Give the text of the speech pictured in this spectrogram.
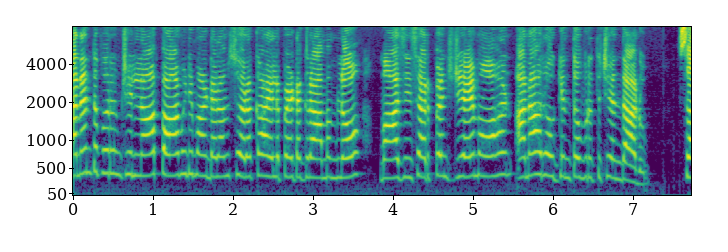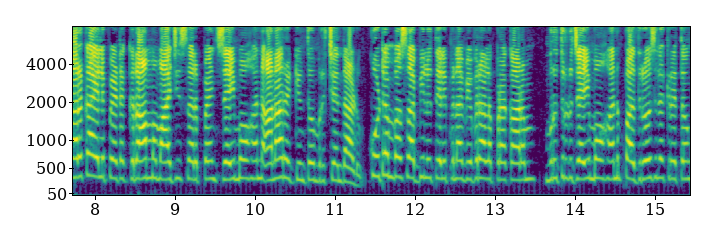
అనంతపురం జిల్లా పామిడి మండలం సొరకాయలపేట గ్రామంలో మాజీ సర్పంచ్ జయమోహన్ అనారోగ్యంతో మృతి చెందాడు. సొరకాయలపేట గ్రామ మాజీ సర్పంచ్ జయమోహన్ అనారోగ్యంతో మృతి చెందాడు. కుటుంబ సభ్యులు తెలిపిన వివరాల ప్రకారం మృతుడు జయమోహన్ పది రోజుల క్రితం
